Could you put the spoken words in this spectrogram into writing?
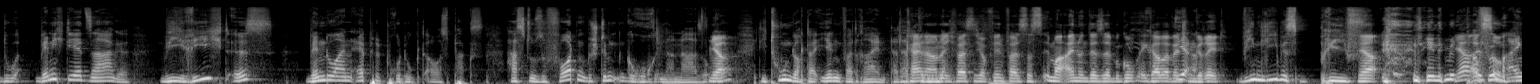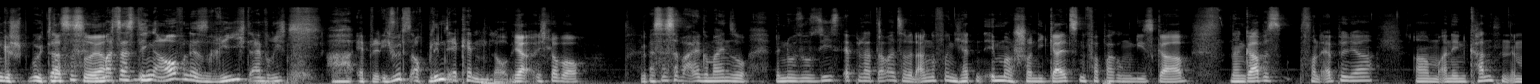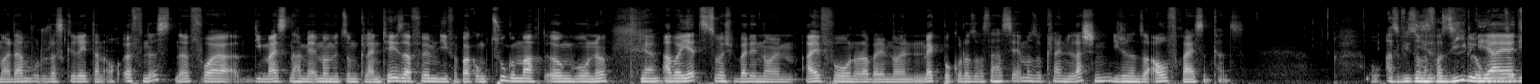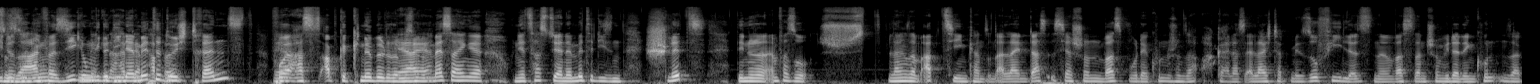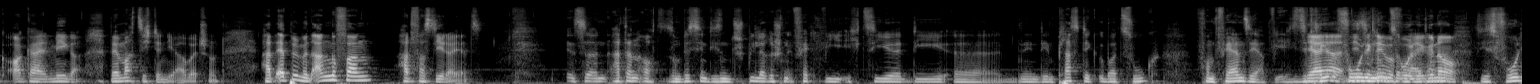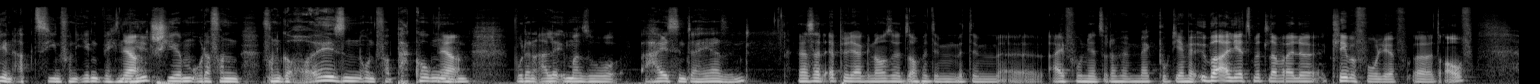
Du, wenn ich dir jetzt sage, wie riecht es, wenn du ein Apple-Produkt auspackst, hast du sofort einen bestimmten Geruch in der Nase, Ja. oder? Die tun doch da irgendwas rein. Das Keine genau- Ahnung, ich weiß nicht, auf jeden Fall ist das immer ein und derselbe Geruch, egal bei welchem Ja, Gerät. Wie ein Liebesbrief, Ja. den du mit Ja, Parfüm so. eingesprüht hast. Das ist so, ja. Du machst das Ding auf und es riecht einfach riecht. Ah, Apple. Ich würde es auch blind erkennen, glaube ich. Ja, ich glaube auch. Es ist aber allgemein so, wenn du so siehst, Apple hat damals damit angefangen, die hatten immer schon die geilsten Verpackungen, die es gab. Und dann gab es von Apple ja ähm, an den Kanten immer dann, wo du das Gerät dann auch öffnest. Ne? Vorher, die meisten haben ja immer mit so einem kleinen Tesafilm die Verpackung zugemacht irgendwo, ne? Ja. Aber jetzt zum Beispiel bei dem neuen iPhone oder bei dem neuen MacBook oder sowas, da hast du ja immer so kleine Laschen, die du dann so aufreißen kannst. Oh, also wie so eine Versiegelung. Ja, ja, die du so die Versiegelung, in- wie du die in der Mitte Pappe. durchtrennst Vorher Ja. hast du es abgeknibbelt oder Ja, bist mit ja. dem Messerhänge und jetzt hast du ja in der Mitte diesen Schlitz, den du dann einfach so langsam abziehen kannst. Und allein das ist ja schon was, wo der Kunde schon sagt, oh geil, das erleichtert mir so vieles, ne? was dann schon wieder den Kunden sagt, oh geil, mega. Wer macht sich denn die Arbeit schon? Hat Apple mit angefangen, hat fast jeder jetzt. äh, hat dann auch so ein bisschen diesen spielerischen Effekt, wie ich ziehe die, äh, den, den Plastiküberzug vom Fernseher ab. Wie diese Ja, ja, Klebefolien diese und so Klebefolie, weiter, genau. Ne? Dieses Folien abziehen von irgendwelchen Ja. Bildschirmen oder von, von Gehäusen und Verpackungen, Ja. und, wo dann alle immer so heiß hinterher sind. Das hat Apple ja genauso jetzt auch mit dem, mit dem äh, iPhone jetzt oder mit dem MacBook. Die haben ja überall jetzt mittlerweile Klebefolie äh, drauf.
